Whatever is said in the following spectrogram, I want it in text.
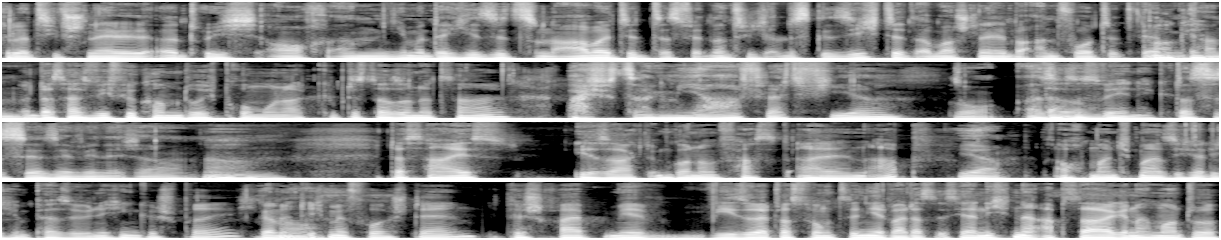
relativ schnell äh, durch auch ähm, jemand, der hier sitzt und arbeitet, das wird natürlich alles gesichtet, aber schnell beantwortet werden okay. kann. Und das heißt, wie viel kommen durch pro Monat? Gibt es da so eine Zahl? Ach, ich würde sagen, Jahr vielleicht vier. So, also, das ist wenig. Das ist sehr, sehr wenig, ja. Mhm. Das heißt, ihr sagt im Grunde fast allen ab. Ja. Auch manchmal sicherlich im persönlichen Gespräch, genau. könnte ich mir vorstellen. Beschreibt mir, wie so etwas funktioniert, weil das ist ja nicht eine Absage nach Motto,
